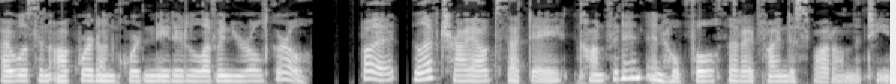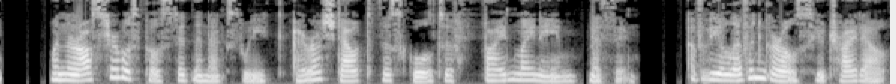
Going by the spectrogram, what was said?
I was an awkward, uncoordinated 11 year old girl. But I left tryouts that day confident and hopeful that I'd find a spot on the team. When the roster was posted the next week, I rushed out to the school to find my name missing. Of the 11 girls who tried out,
